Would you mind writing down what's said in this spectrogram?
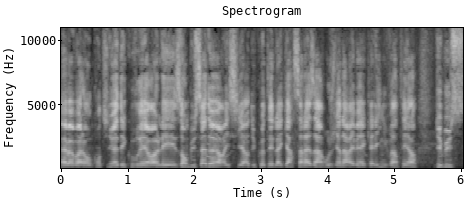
Eh ben voilà, on continue à découvrir les ambassadeurs ici, hein, du côté de la gare Saint-Lazare, où je viens d'arriver avec la ligne 21 du bus.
